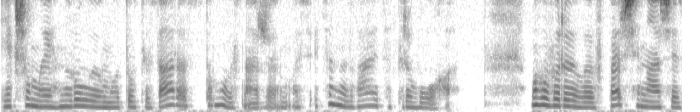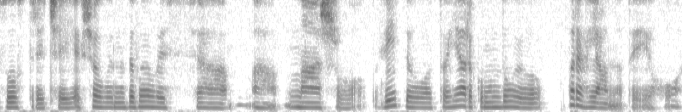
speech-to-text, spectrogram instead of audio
якщо ми ігноруємо тут і зараз, то ми виснажуємось. І це називається тривога. Ми говорили в першій нашій зустрічі. Якщо ви не дивилися нашу відео, то я рекомендую переглянути його.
